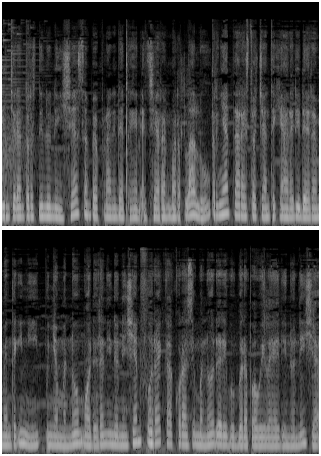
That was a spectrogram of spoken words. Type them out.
inceran turis di Indonesia sampai pernah didatengin Ed Sheeran Maret lalu, ternyata resto cantik yang ada di daerah Menteng ini punya menu modern Indonesian food. Mereka kurasi menu dari beberapa wilayah di Indonesia,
